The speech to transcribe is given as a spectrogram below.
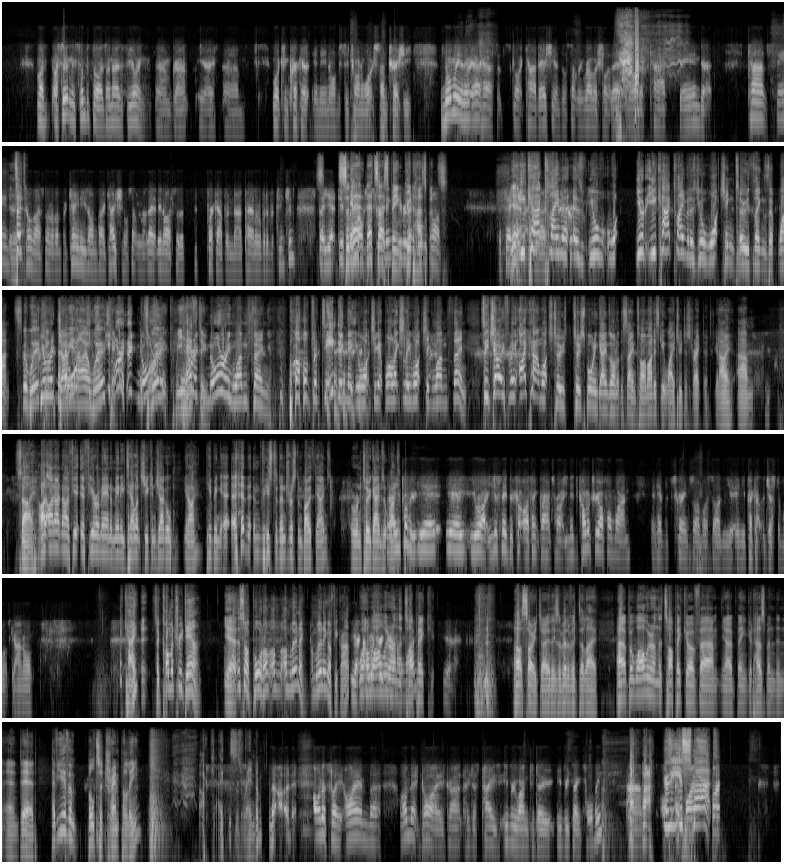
I, I certainly sympathise. I know the feeling, um, Grant. You know, um, watching cricket and then obviously trying to watch some trashy. Normally in our house, it's like Kardashians or something rubbish like that, and I just can't stand it. Can't stand it So- until those sort of bikinis on vacation or something like that. Then I sort of prick up and uh, pay a little bit of attention. But yeah, so that, that's us being good all the time. husbands. Exactly, Yeah. You mate, can't know. claim it as you're. You, you can't claim it as you're watching two things at once. We're working. You're Joey and I are working. You're ignoring, It's work. We have to. ignoring one thing while pretending that you're watching it while actually watching one thing. See, Joey, for me, I can't watch two two sporting games on at the same time. I just get way too distracted, you know. Um, so I, I don't know if you if you're a man of many talents, you can juggle, you know, keeping an invested interest in both games or in two games at No, once. you probably yeah yeah you're right. You just need the I think Grant's right. You need the commentary off on one and have the screen side by side, and you and you pick up the gist of what's going on. Okay, so commentary down. Yeah. this on board. I'm, I'm, I'm learning. I'm learning off you, Grant. Yeah, Well, while we're on the one. topic, Yeah, Oh, sorry, Joe. There's a bit of a delay. Uh, but while we're on the topic of um, you know being a good husband and, and dad, have you ever built a trampoline? Okay, this is random. no, honestly, I am the I'm that guy Grant who just pays everyone to do everything for me. Um, Because he is I- smart. I-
